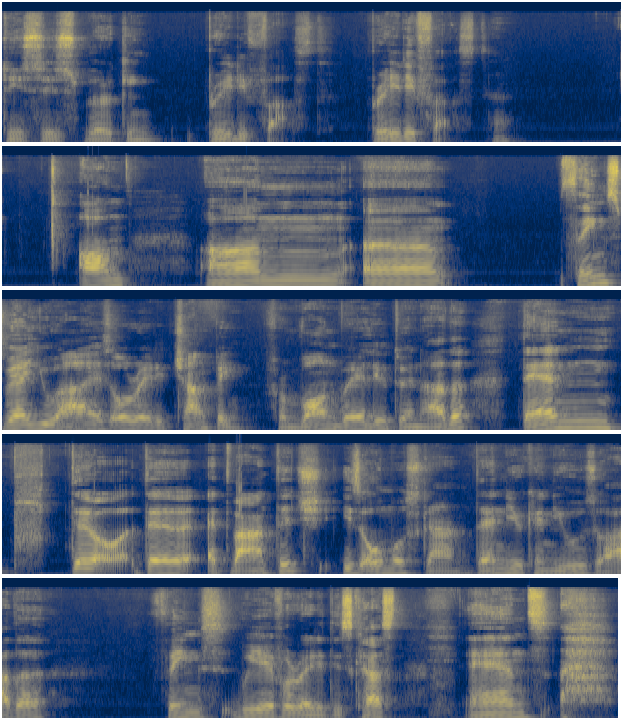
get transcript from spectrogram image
this is working pretty fast, pretty fast. On, on uh, things where UI is already jumping from one value to another, then the, the advantage is almost gone. Then you can use other things we have already discussed. And yeah,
